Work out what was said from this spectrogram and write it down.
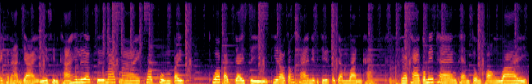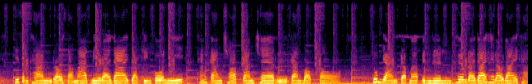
น์ขนาดใหญ่ มีสินค้าให้เลือกซื้อมากมาย ควบคุมไป ทั่วปัจจัย 4 ที่เราต้องใช้ในชีวิตประจำวันค่ะ ราคาก็ไม่แพงแถมส่งของไวที่สำคัญเราสามารถมีรายได้จากฟิงโก้นี้ ทั้งการช็อปการแชร์ หรือการบอกต่อ ทุกอย่างกลับมาเป็นเงินเพิ่มรายได้ให้เราได้ค่ะ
